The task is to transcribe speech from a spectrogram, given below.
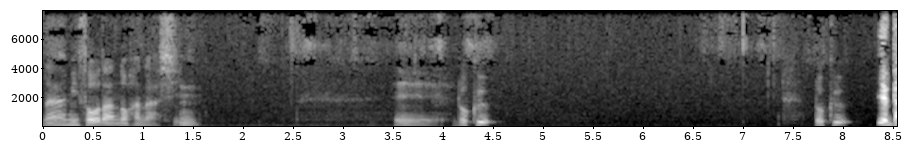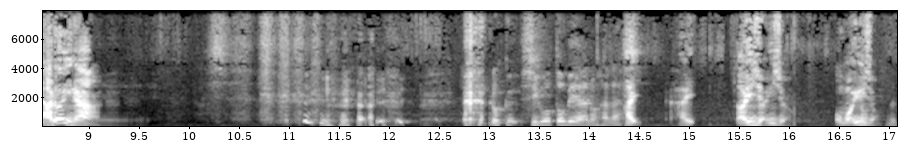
悩み相談の話。んえー、6、6、いや、だるいな。6、仕事部屋の話。はい、はい。あ、いいじゃん、いいじゃん。お前いいじゃん。6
